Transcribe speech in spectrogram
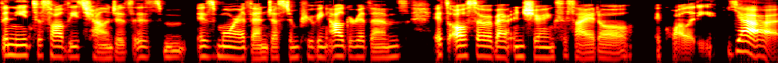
the need to solve these challenges is, is more than just improving algorithms, it's also about ensuring societal equality. Yeah,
